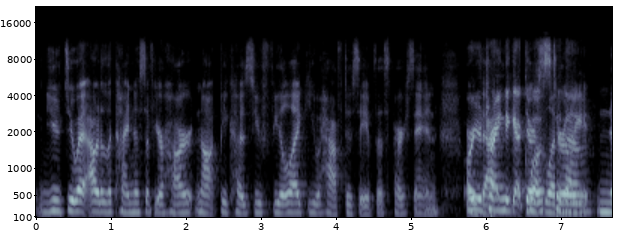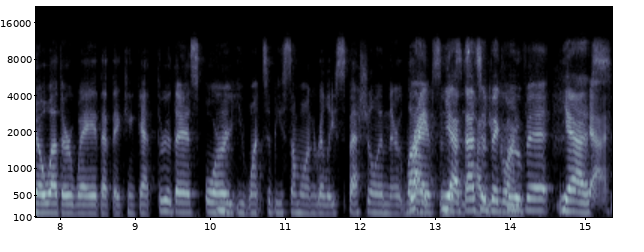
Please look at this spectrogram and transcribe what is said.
you do it out of the kindness of your heart, not because you feel like you have to save this person, or, or you're trying to get close there's literally no other way that they can get through this, or mm. you want to be someone really special in their lives. Right. yeah, that's a big prove one. It. Yes.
